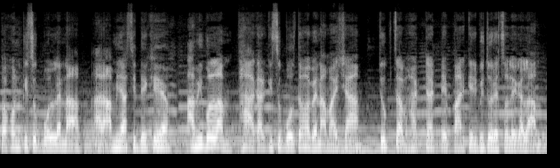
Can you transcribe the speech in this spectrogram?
তখন কিছু বললে না। আর আমি আছি দেখে আমি বললাম, থাক, আর কিছু বলতে হবে না মাইশা। চুপচাপ হাঁটতে হাঁটতে পার্কের ভিতরে চলে গেলাম।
